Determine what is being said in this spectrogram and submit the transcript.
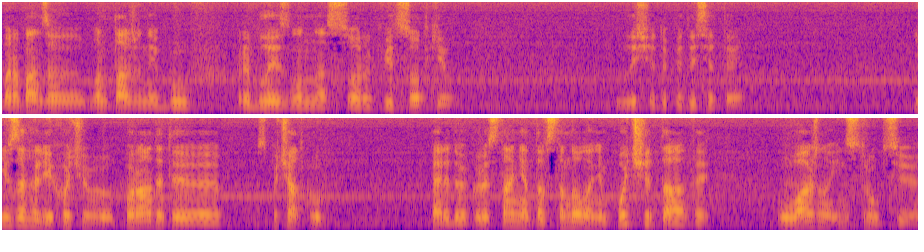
Барабан завантажений був приблизно на 40%, ближче до 50%. І взагалі хочу порадити е, спочатку перед використанням та встановленням почитати уважно інструкцію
